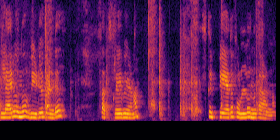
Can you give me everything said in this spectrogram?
എല്ലാവരും ഒന്ന് വീഡിയോ കണ്ട് സബ്സ്ക്രൈബ് ചെയ്യണം. സ്കിപ്പ് ചെയ്യാതെ ഫുള്ള് ഒന്ന് കാണണം.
